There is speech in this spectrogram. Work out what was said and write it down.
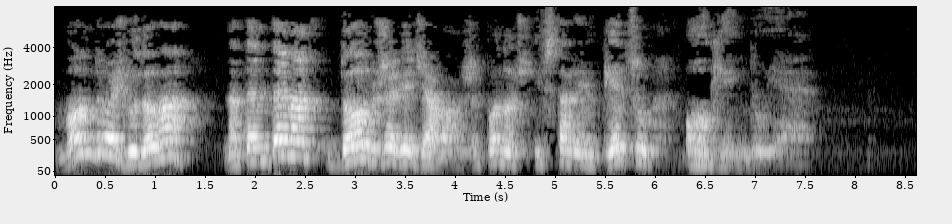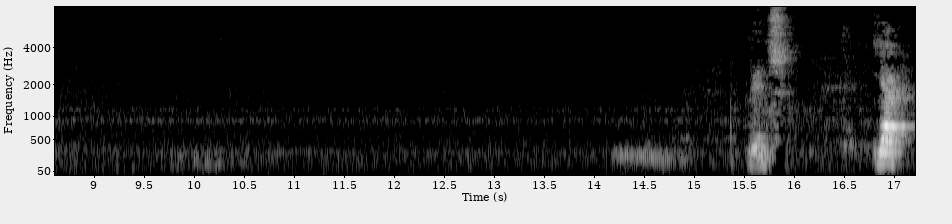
Mądrość ludowa na ten temat dobrze wiedziała, że ponoć i w starym piecu ogień duje. Więc jak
